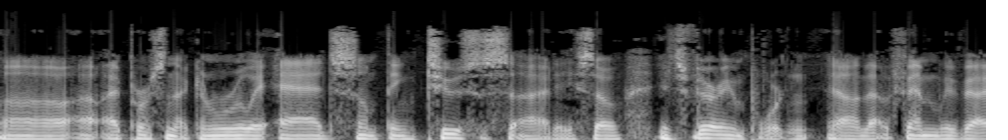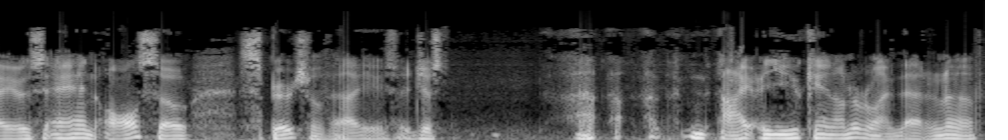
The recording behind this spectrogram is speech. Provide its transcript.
uh, a, a person that can really add something to society. So it's very important uh, that family values and also spiritual values are just. I, I, you can't underline that enough.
